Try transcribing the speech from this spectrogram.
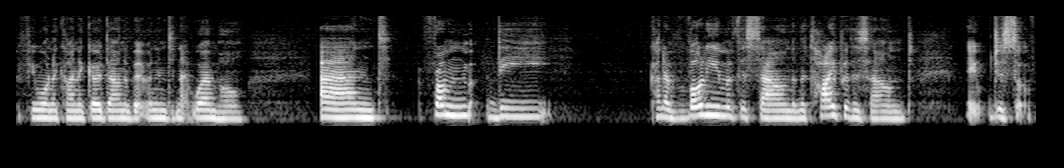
if you want to kind of go down a bit of an internet wormhole and from the kind of volume of the sound and the type of the sound it just sort of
